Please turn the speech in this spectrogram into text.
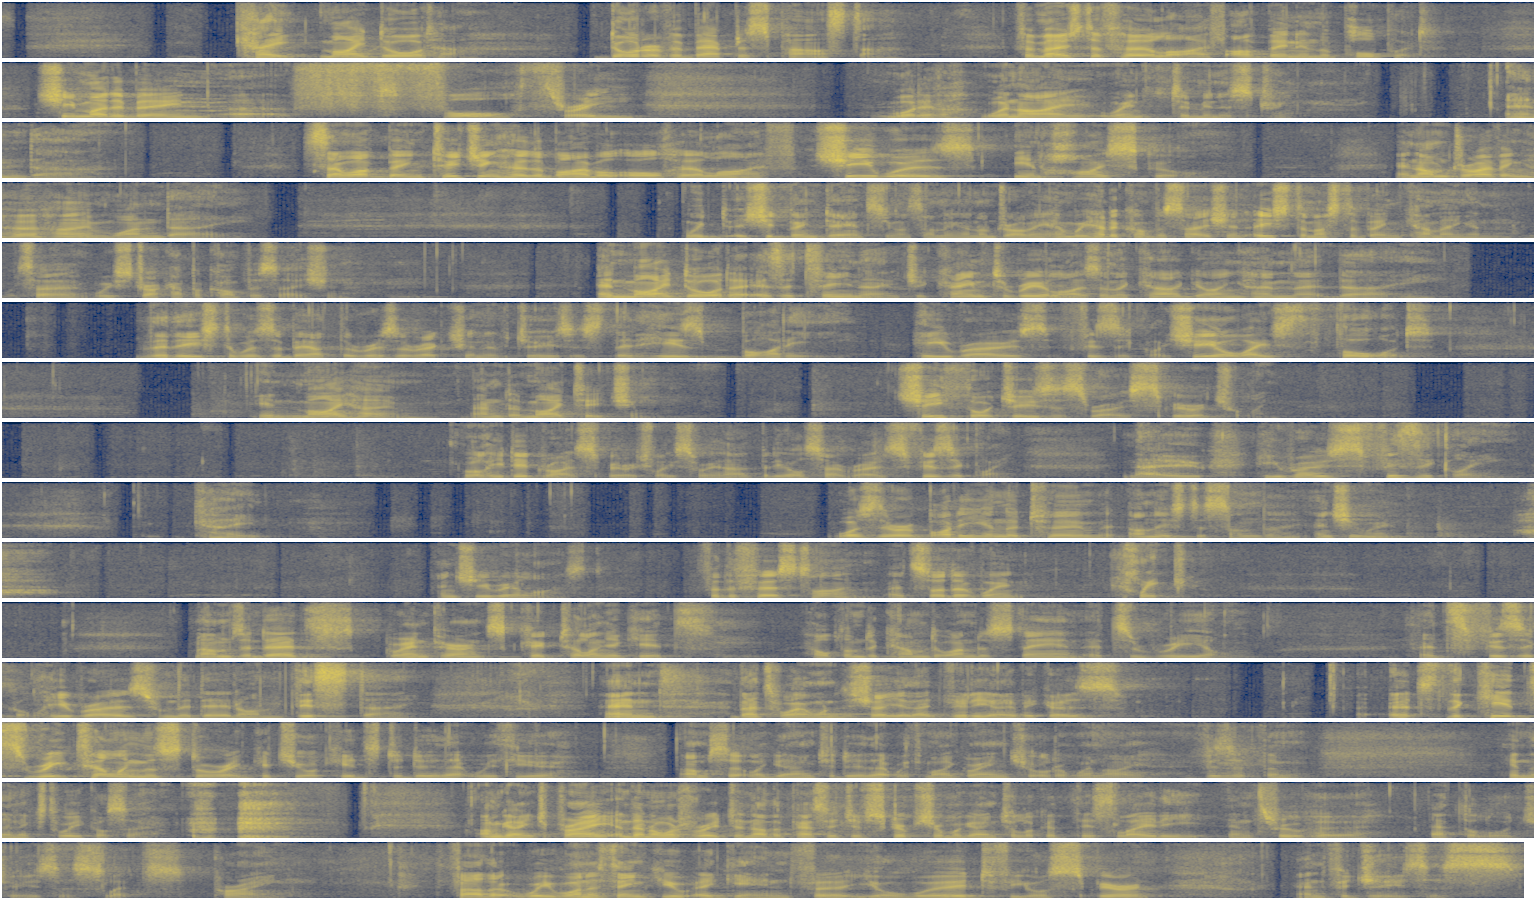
Kate, my daughter, daughter of a Baptist pastor, for most of her life, I've been in the pulpit. She might have been uh, four, three, whatever, when I went to ministry. And uh, so I've been teaching her the Bible all her life. She was in high school, and I'm driving her home one day. We'd, she'd been dancing or something, and I'm driving home. We had a conversation. Easter must have been coming, and so we struck up a conversation. And my daughter, as a teenager, came to realize in the car going home that day that Easter was about the resurrection of Jesus, that his body, he rose physically. She always thought in my home, under my teaching, she thought Jesus rose spiritually. Well, he did rise spiritually, sweetheart, but he also rose physically. No, he rose physically. Kate, was there a body in the tomb on Easter Sunday? And she went, oh. And she realised for the first time, it sort of went click. Mums and dads, grandparents, keep telling your kids, help them to come to understand it's real, it's physical. He rose from the dead on this day. And that's why I wanted to show you that video because it's the kids retelling the story. Get your kids to do that with you. I'm certainly going to do that with my grandchildren when I visit them in the next week or so. I'm going to pray, and then I want to read another passage of Scripture, and we're going to look at this lady and through her at the Lord Jesus. Let's pray. Father, we want to thank you again for your word, for your spirit, and for Jesus,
